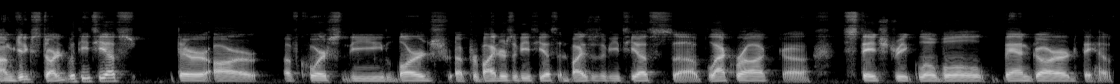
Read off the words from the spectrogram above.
um, getting started with ETFs, there are, of course, the large uh, providers of ETFs, advisors of ETFs, uh, BlackRock, uh, Street Global, Vanguard. They have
